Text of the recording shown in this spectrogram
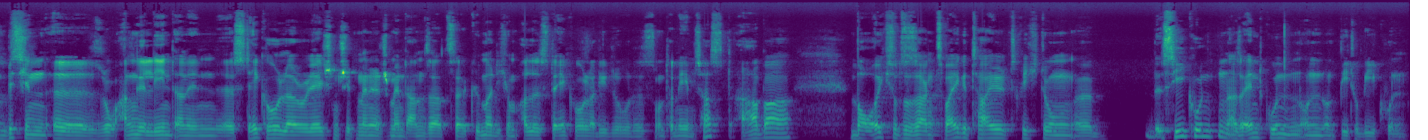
ein bisschen äh, so angelehnt an den äh, Stakeholder Relationship Management Ansatz. Äh, kümmere dich um alle Stakeholder, die du des Unternehmens hast, aber bei euch sozusagen zweigeteilt Richtung äh, C-Kunden, also Endkunden und, und B2B-Kunden.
